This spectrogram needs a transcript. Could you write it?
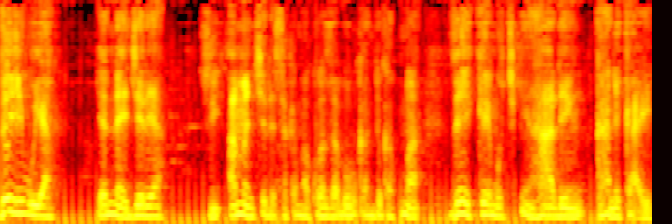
zai yi wuya 'yan Najeriya su amince da sakamakon zabubukan duka kuma zai kai mu cikin halin kanikaye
